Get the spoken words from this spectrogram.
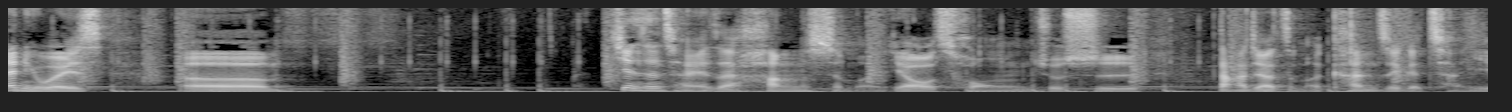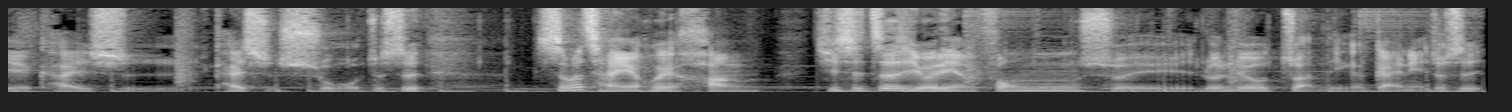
，anyways，呃，健身产业在夯什么？要从就是。大家怎么看这个产业？开始开始说，就是什么产业会夯？其实这是有点风水轮流转的一个概念，就是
